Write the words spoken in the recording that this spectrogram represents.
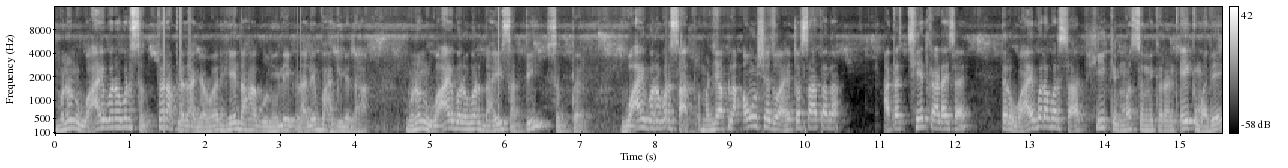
म्हणून वाय बरोबर सत्तर आपल्या जाग्यावर हे दहा गुणिले इकडे आले भागिले दहा. म्हणून वाय बरोबर दहाही साती सत्तर. वाय बरोबर सात म्हणजे आपला अंश जो आहे तो सात आला. आता छेद काढायचा आहे. तर वाय बरोबर सात ही किंमत समीकरण एकमध्ये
